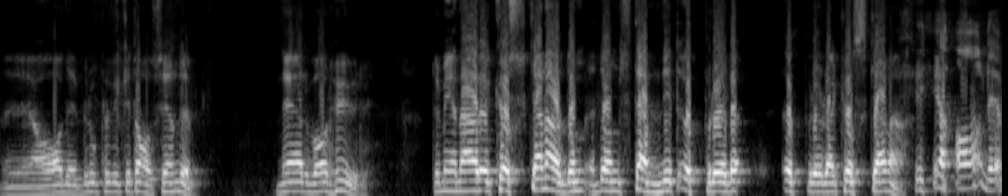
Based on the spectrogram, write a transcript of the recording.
Eh, Ja, det beror på vilket avseende. När, var, hur? Du menar kuskarna, de, de ständigt upprörda, upprörda kuskarna? Ja, det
